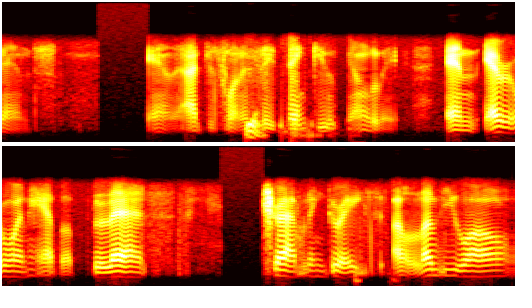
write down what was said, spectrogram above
sins. And I just want to Yeah. say thank you, young lady. And everyone have a blessed traveling grace. I love you all.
